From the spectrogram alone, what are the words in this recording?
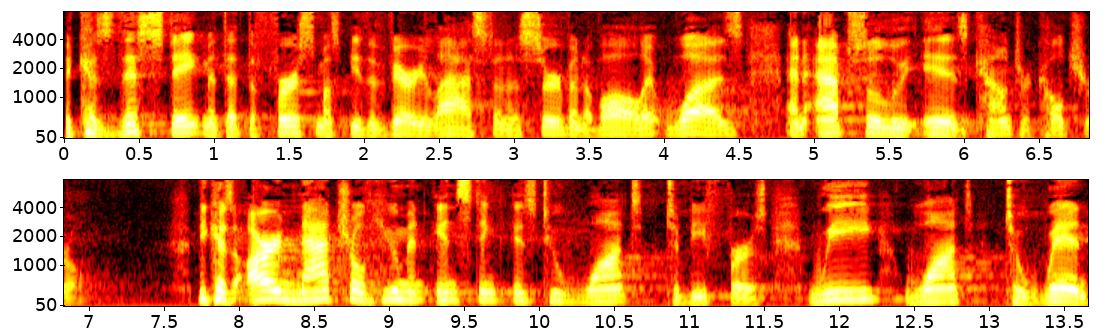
Because this statement that the first must be the very last and a servant of all, it was and absolutely is countercultural. Because our natural human instinct is to want to be first. We want to win.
